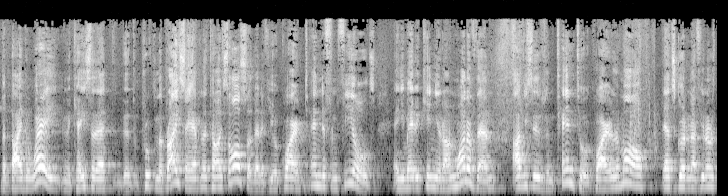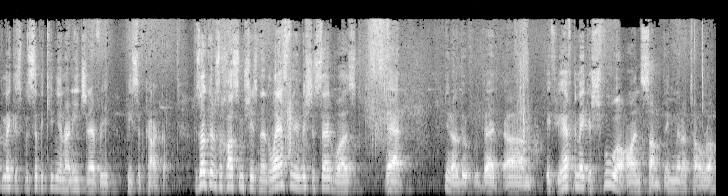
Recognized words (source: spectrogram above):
but by the way, in the case of that, the, the proof from the Brisa, I happen to tell us also that if you acquired 10 different fields and you made a kinyan on one of them, obviously there's intent to acquire them all, that's good enough. You don't have to make a specific kinyan on each and every piece of karka. Now, the last thing the Mishnah said was that, you know, the, that um, if you have to make a shvua on something, min haTorah,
